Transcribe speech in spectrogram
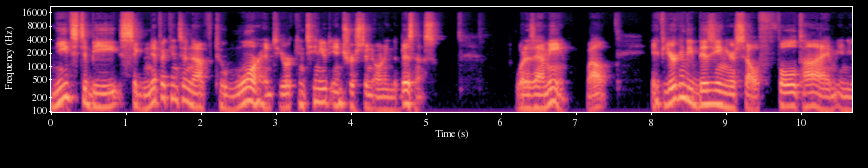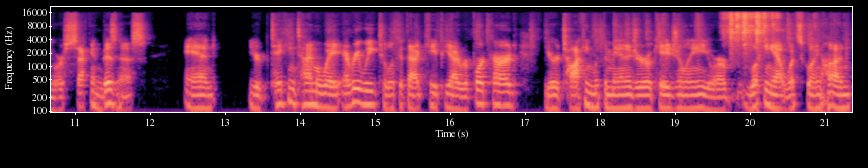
needs to be significant enough to warrant your continued interest in owning the business. What does that mean? Well, if you're going to be busying yourself full time in your second business and you're taking time away every week to look at that KPI report card, you're talking with the manager occasionally, you're looking at what's going on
